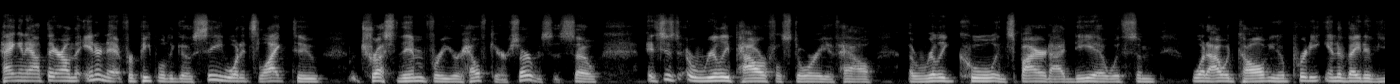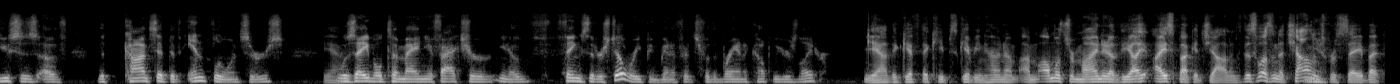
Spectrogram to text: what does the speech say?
hanging out there on the internet for people to go see what it's like to trust them for your healthcare services. So it's just a really powerful story of how a really cool, inspired idea with some what I would call, you know, pretty innovative uses of the concept of influencers yeah. was able to manufacture, you know, things that are still reaping benefits for the brand a couple years later. Yeah, the gift that keeps giving, hun. I'm, I'm almost reminded of the ice bucket challenge. This wasn't a challenge yeah. per se, but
